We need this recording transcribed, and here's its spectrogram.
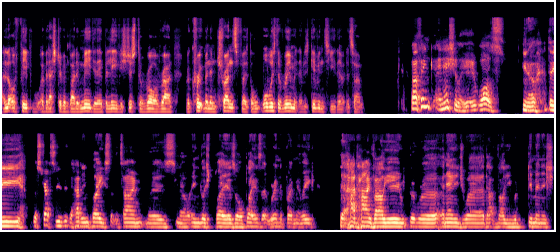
a lot of people, whether that's driven by the media, they believe it's just a role around recruitment and transfers. But what was the remit that was given to you there at the time? Well, I think initially it was you know the the strategy that they had in place at the time was you know English players or players that were in the Premier League that had high value that were an age where that value would diminish.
